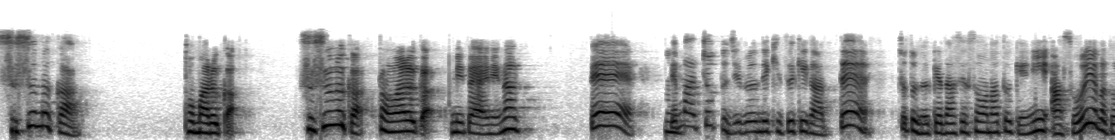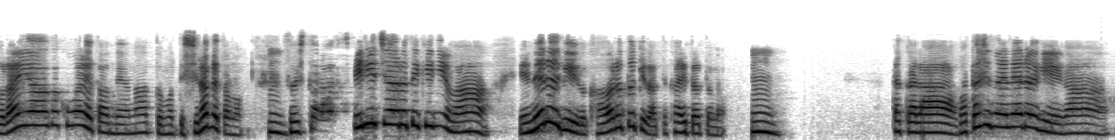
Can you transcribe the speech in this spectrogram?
進むか、止まるか。進むか、止まるか、みたいになって、で、うん。まあちょっと自分で気づきがあって、ちょっと抜け出せそうな時に、あ、そういえばドライヤーが壊れたんだよなと思って調べたの。うん。そしたら、スピリチュアル的には、エネルギーが変わる時だって書いてあったの。うん。だから、私のエネルギーが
